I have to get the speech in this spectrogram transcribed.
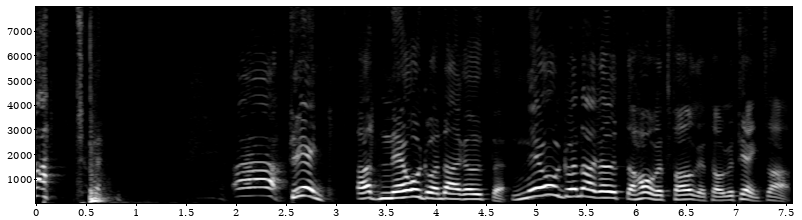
hatten? Ah! Tänk att någon där ute, någon där ute har ett företag och tänkt så här.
